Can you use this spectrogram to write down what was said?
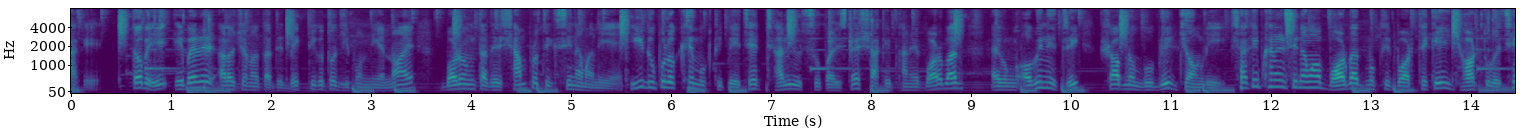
থাকে। তবে এবারের আলোচনা তাদের ব্যক্তিগত জীবন নিয়ে নয়, বরং তাদের সাম্প্রতিক সিনেমা নিয়ে। ঈদ উপলক্ষে মুক্তি পেয়েছে ঢালিউড সুপারস্টার শাকিব খানের বরবাদ এবং অভিনেত্রী শবনম বুবলির জংলি। শাকিব খানের সিনেমা বরবাদ মুক্তির পর থেকেই ঝড় তুলেছে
